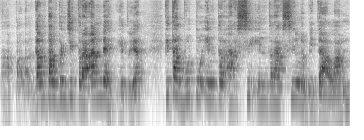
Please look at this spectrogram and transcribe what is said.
apalah, gampang pencitraan deh gitu ya. Kita butuh interaksi-interaksi lebih dalam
